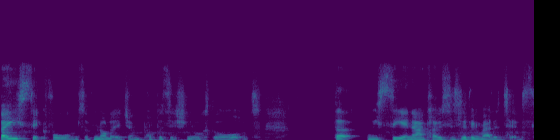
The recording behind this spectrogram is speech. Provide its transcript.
basic forms of knowledge and propositional thought that we see in our closest living relatives.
